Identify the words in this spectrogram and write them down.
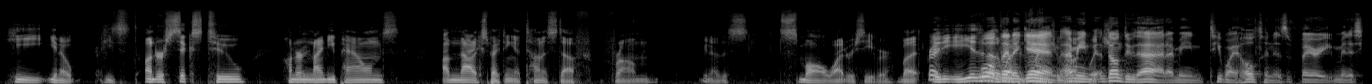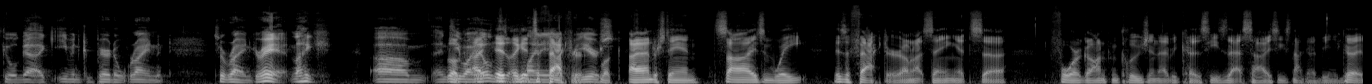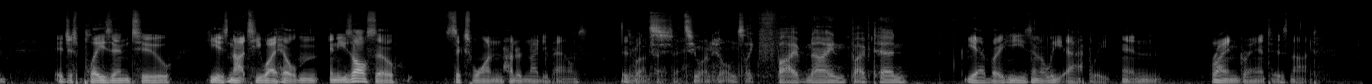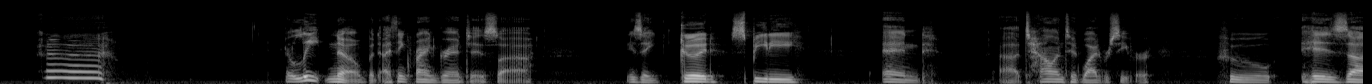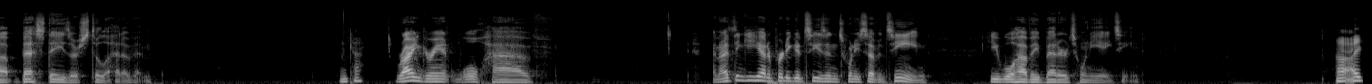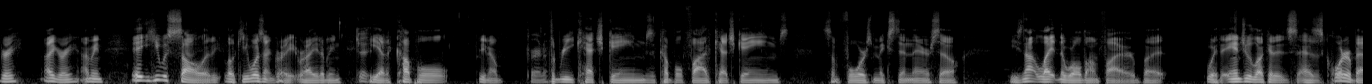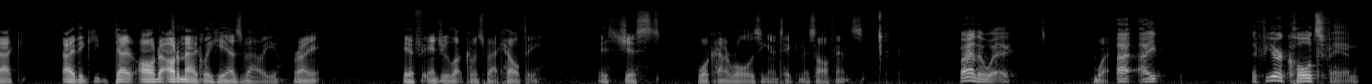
he you know he's under 6'2 190 pounds i'm not expecting a ton of stuff from you know this small wide receiver but Right. he, is well, then again, I mean, which- don't do that. I mean, T.Y. Hilton is a very minuscule guy, even compared to Ryan to Ryan Grant. Like, um, and look, T.Y. I- it- like, it's a factor for years. look i understand size and weight is a factor i'm not saying it's a foregone conclusion that because he's that size he's not going to be any good it just plays into he is not ty hilton and he's also 6'1 190 pounds is what i'm trying to say T.Y. Hilton's like 5'9", 5'10". Yeah, but he's an elite athlete, and Ryan Grant is not. Uh, elite, no, but I think Ryan Grant is uh, is a good, speedy, and uh, talented wide receiver who his uh, best days are still ahead of him. Okay. Ryan Grant will have, and I think he had a pretty good season in 2017. He will have a better 2018. Uh, I agree. I agree. I mean, it, he was solid. Look, he wasn't great, right? I mean, he had a couple, you know, three catch games, a couple five catch games, some fours mixed in there. So he's not lighting the world on fire. But with Andrew Luck as, as his quarterback, I think he, automatically he has value, right? If Andrew Luck comes back healthy, it's just what kind of role is he going to take in this offense? By the way, What? I, I if you're a Colts fan,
